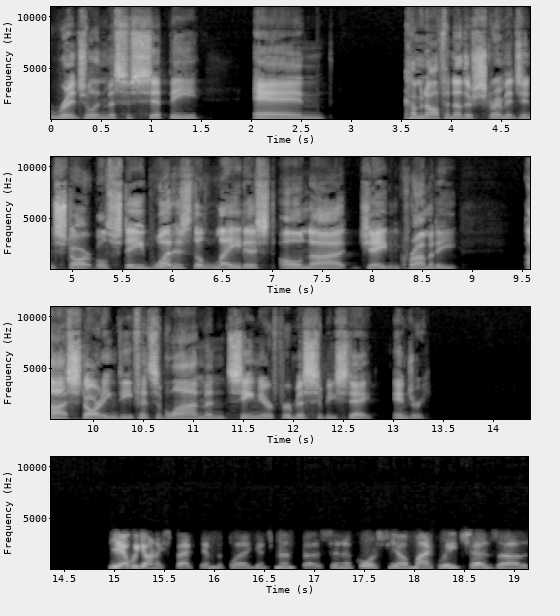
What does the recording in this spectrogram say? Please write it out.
Ridgeland, Mississippi, and coming off another scrimmage in Starkville. Steve, what is the latest on uh, Jaden Crumedy, uh, starting defensive lineman, senior for Mississippi State, injury? Yeah, we don't expect him to play against Memphis, and of course, you know Mike Leach has uh, this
